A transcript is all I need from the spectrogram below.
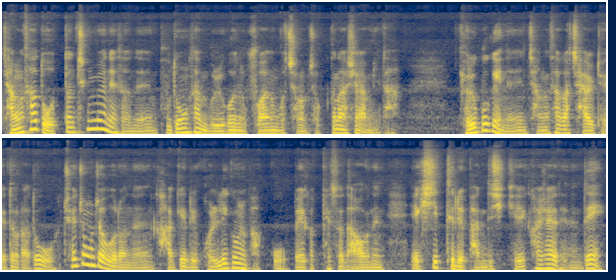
장사도 어떤 측면에서는 부동산 물건을 구하는 것처럼 접근하셔야 합니다. 결국에는 장사가 잘 되더라도 최종적으로는 가게를 권리금을 받고 매각해서 나오는 엑시트를 반드시 계획하셔야 되는데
